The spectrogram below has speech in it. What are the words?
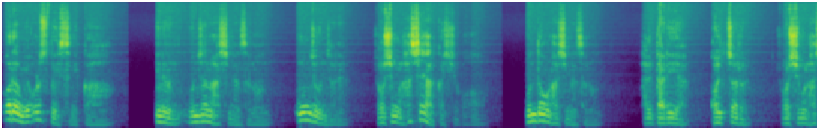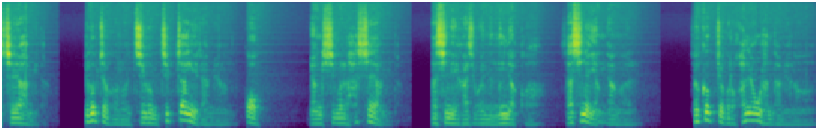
어려움이 올 수도 있으니까 이는 운전을 하시면서는 음주운전에 조심을 하셔야 할 것이고 운동을 하시면서는 팔다리에 골절을 조심을 하셔야 합니다. 직업적으로는 지금 직장이라면 꼭 명심을 하셔야 합니다. 자신이 가지고 있는 능력과 자신의 역량을 적극적으로 활용을 한다면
